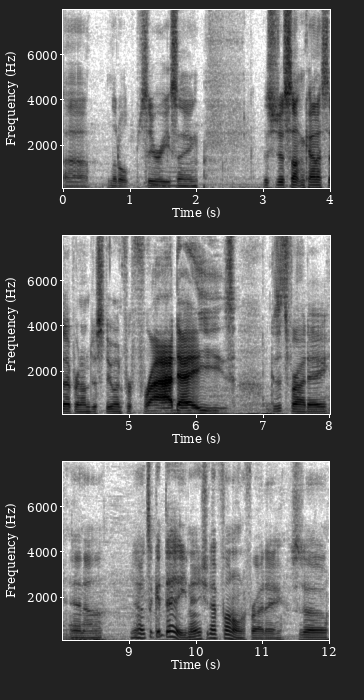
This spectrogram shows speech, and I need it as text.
uh, little series thing. This is just something kind of separate I'm just doing for Fridays. Because it's Friday, and, uh, you know, it's a good day, you know, you should have fun on a Friday. So,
